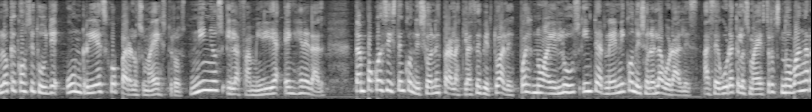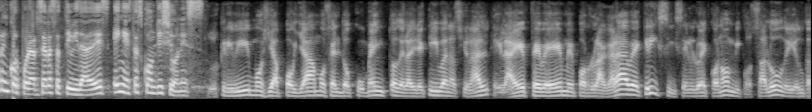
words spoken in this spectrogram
lo que constituye un riesgo para los maestros, niños y la familia en general. Tampoco existen condiciones para las clases virtuales, pues no hay luz, internet ni condiciones laborales. Asegura que los maestros no van a reincorporarse a las actividades en estas condiciones. Suscribimos y apoyamos el documento de la Directiva Nacional de la FBM por la grave crisis en lo económico, salud y educación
